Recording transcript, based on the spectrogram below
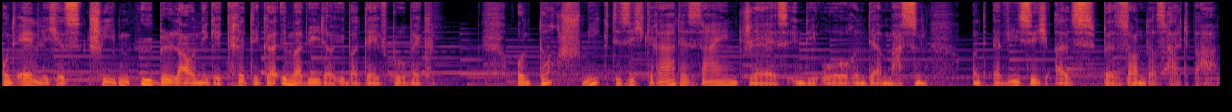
und ähnliches schrieben übellaunige Kritiker immer wieder über Dave Brubeck. Und doch schmiegte sich gerade sein Jazz in die Ohren der Massen und erwies sich als besonders haltbar.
